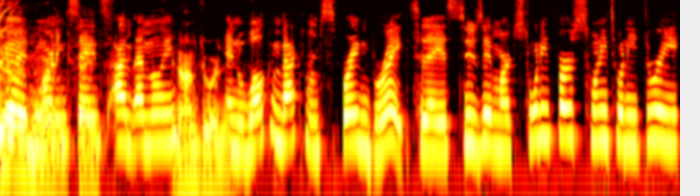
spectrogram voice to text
Good, morning, Saints. I'm Emily. And I'm Jordan. And welcome back from spring break. Today is Tuesday, March 21st, 2023.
